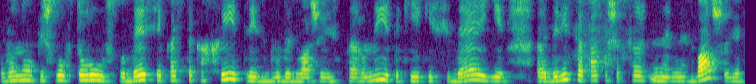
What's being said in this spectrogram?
воно пішло в то русло. Десь якась така хитрість буде з вашої сторони, такі якісь ідеї. Е, Дивіться також, якщо не, з вашої,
